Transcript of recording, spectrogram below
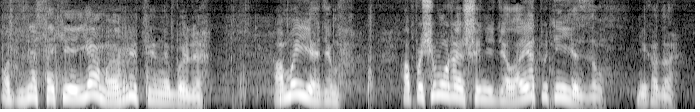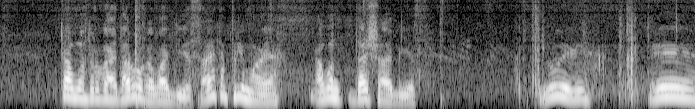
Вот здесь такие ямы рытвины были. А мы едем. А почему раньше не делал? А я тут не ездил никогда. Там вот другая дорога в объезд, а это прямая. А вон дальше объезд. Ну и, и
